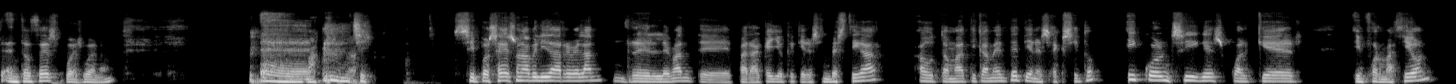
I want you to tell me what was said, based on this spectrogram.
Entonces, pues bueno. Eh, sí. Si posees una habilidad relevante para aquello que quieres investigar, automáticamente tienes éxito y consigues cualquier información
